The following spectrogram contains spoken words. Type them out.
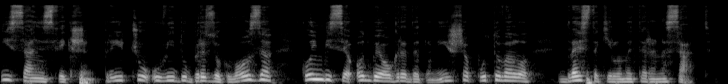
i science fiction priču u vidu brzog voza kojim bi se od Beograda do Niša putovalo 200 km na sat.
